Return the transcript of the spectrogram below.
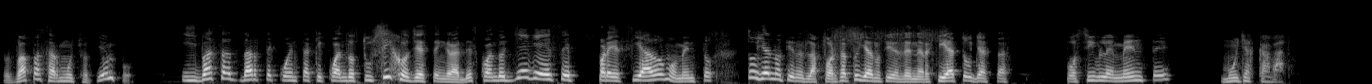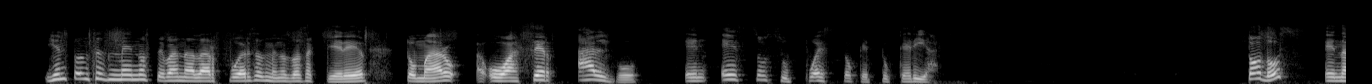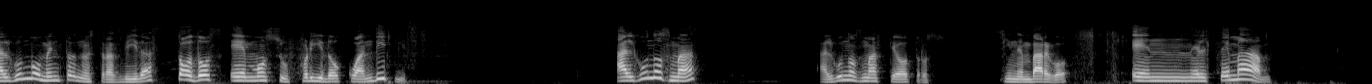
pues va a pasar mucho tiempo. Y vas a darte cuenta que cuando tus hijos ya estén grandes, cuando llegue ese preciado momento, tú ya no tienes la fuerza, tú ya no tienes la energía, tú ya estás posiblemente muy acabado. Y entonces menos te van a dar fuerzas, menos vas a querer tomar o, hacer algo en eso supuesto que tú querías. Todos, en algún momento de nuestras vidas, todos hemos sufrido cuanditis. Algunos más, algunos más que otros. Sin embargo, en el tema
